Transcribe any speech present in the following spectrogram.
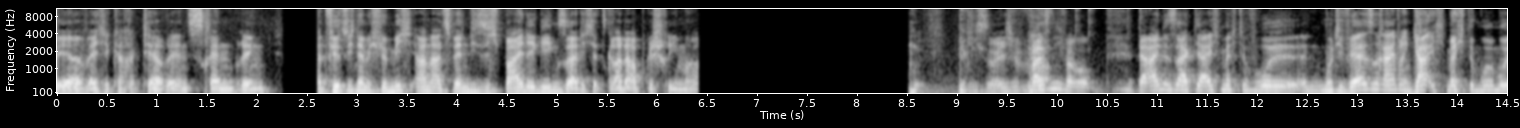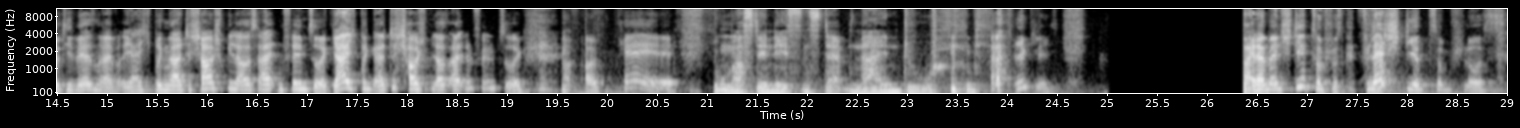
wer welche Charaktere ins Rennen bringt. Das fühlt sich nämlich für mich an, als wenn die sich beide gegenseitig jetzt gerade abgeschrieben haben. Wirklich so. Ich weiß nicht warum. Der eine sagt, ja, ich möchte wohl Multiversen reinbringen. Ja, ich möchte wohl Multiversen reinbringen. Ja, ich bringe alte Schauspieler aus alten Filmen zurück. Ja, ich bringe alte Schauspieler aus alten Filmen zurück. Okay. Du machst den nächsten Step. Nein, du. Ja, wirklich. Spider-Man stirbt zum Schluss. Flash stirbt zum Schluss.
